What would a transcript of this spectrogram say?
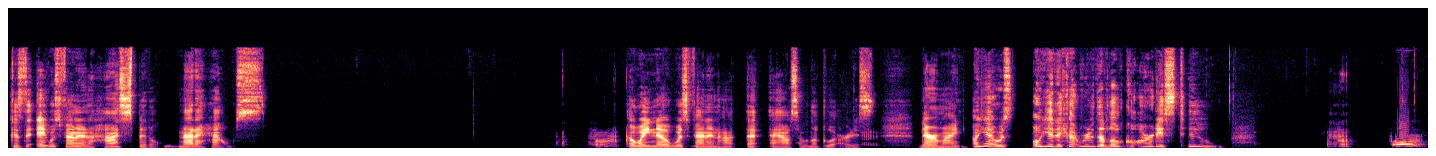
Because the egg was found in a hospital, not a house. Oh wait, no, it was found in a, a a house of a local artist. Never mind. Oh yeah, it was. Oh yeah, they got rid of the local artist too. Well,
